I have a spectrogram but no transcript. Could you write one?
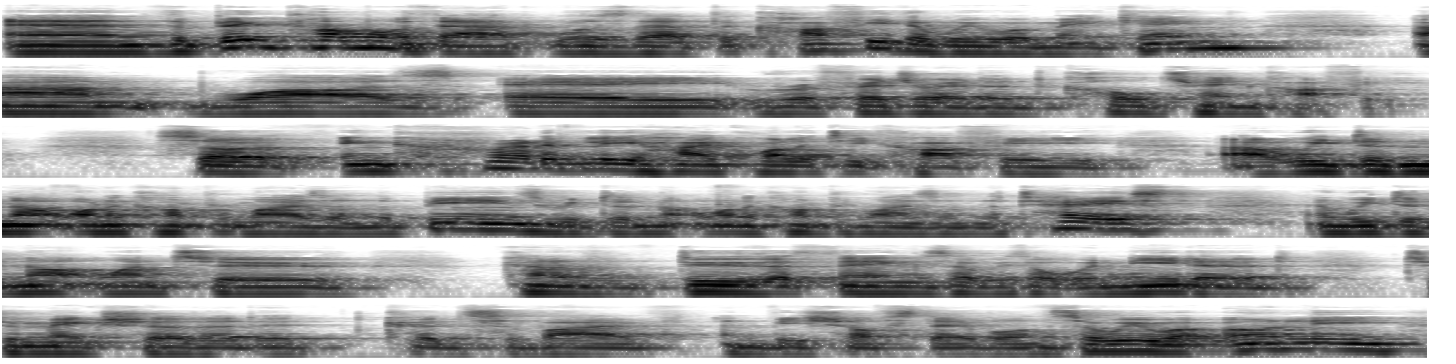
And the big problem with that was that the coffee that we were making, um, was a refrigerated cold chain coffee. So incredibly high quality coffee. Uh, we did not want to compromise on the beans. We did not want to compromise on the taste and we did not want to kind of do the things that we thought were needed to make sure that it could survive and be shelf stable. And so we were only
